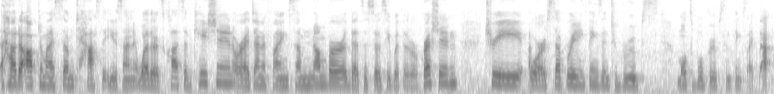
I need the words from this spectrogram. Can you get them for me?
how to optimize some task that you assign it, whether it's classification or identifying some number that's associated with a regression tree or separating things into groups multiple groups and things like that.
